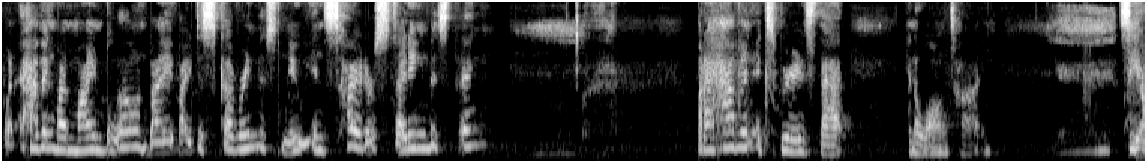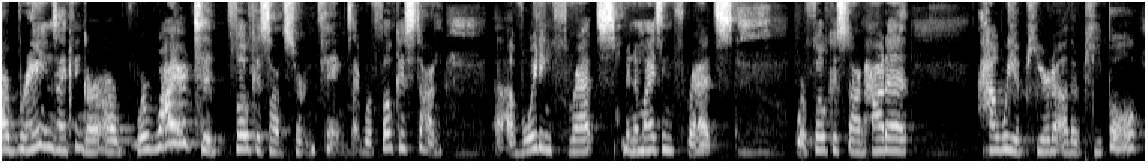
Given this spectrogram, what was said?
when, having my mind blown by, by discovering this new insight or studying this thing. But I haven't experienced that in a long time. See, our brains, I think, are, are we're wired to focus on certain things. Like we're focused on uh, avoiding threats, minimizing threats. We're focused on how to how we appear to other people.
